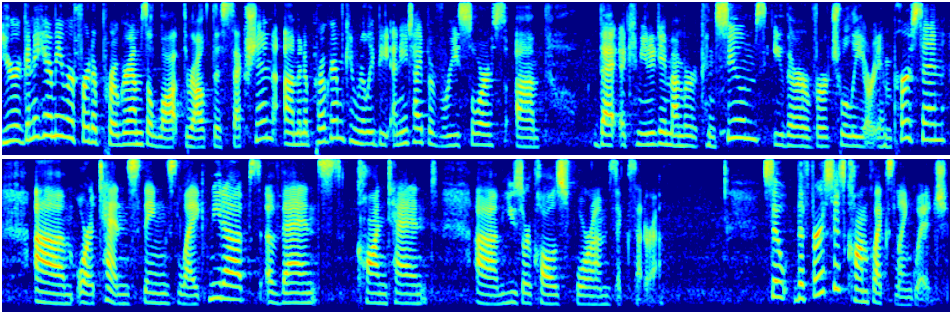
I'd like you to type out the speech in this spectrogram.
You're going to hear me refer to programs a lot throughout this section, um, and a program can really be any type of resource um, that a community member consumes either virtually or in person um, or attends things like meetups, events, content, um, user calls, forums, etc. So the first is complex language,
